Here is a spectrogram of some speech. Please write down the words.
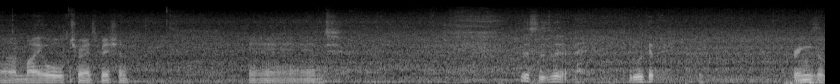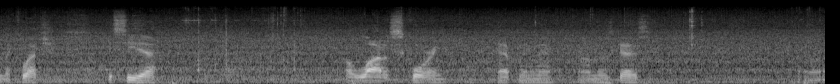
on my old transmission. And this is it. If you look at springs on the clutch. You see a, a lot of scoring happening there on those guys. Uh,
